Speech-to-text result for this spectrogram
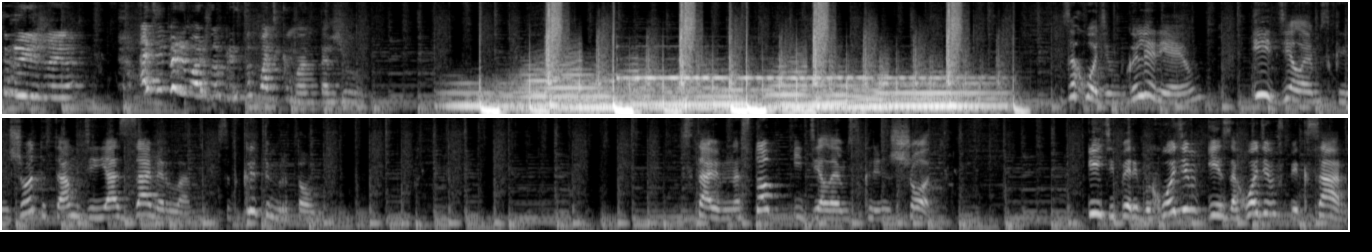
Рыжая. А теперь можно приступать к монтажу. Заходим в галерею и делаем скриншоты там, где я замерла, с открытым ртом. Ставим на стоп и делаем скриншот. И теперь выходим и заходим в PixArt.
